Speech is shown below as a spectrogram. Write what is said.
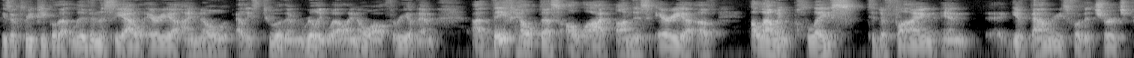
These are three people that live in the Seattle area. I know at least two of them really well. I know all three of them. Uh, they've helped us a lot on this area of allowing place to define and uh, give boundaries for the church.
